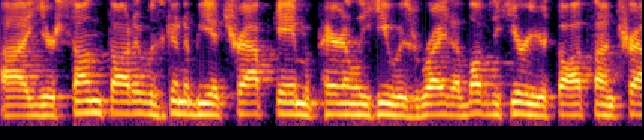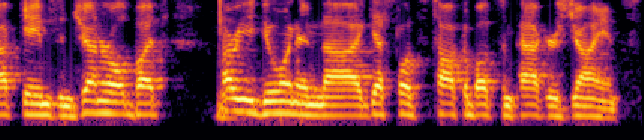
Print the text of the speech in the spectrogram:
uh, your son thought it was going to be a trap game. Apparently, he was right. I'd love to hear your thoughts on trap games in general, but how are you doing? And uh, I guess let's talk about some Packers Giants.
